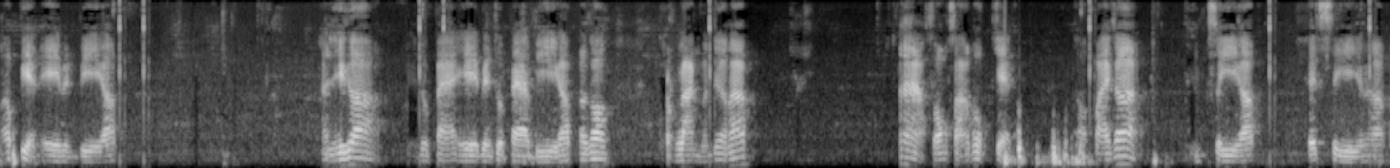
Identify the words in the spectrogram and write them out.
แล้วเปลี่ยน A เป็น B ครับ อันนี้ก็เปลี่ยนตัวแปร A เป็นตัวแปร B ครับ แล้วก็กดรันเหมือนเดิมครับ อ่าสองสามหกเจ็ด ต่อไปก็พิมพ์ C ครับ S C ใช่ไหมครับ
